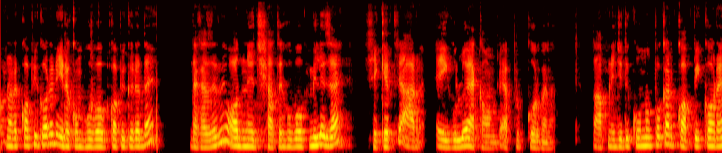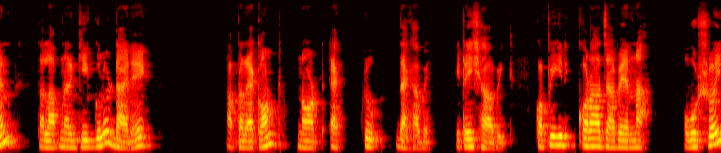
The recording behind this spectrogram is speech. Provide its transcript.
আপনারা কপি করেন, এরকম হুবহু কপি করে দেয়, দেখা যাবে অন্যের সাথে হুবহু মিলে যায়, সেক্ষেত্রে আর এইগুলো অ্যাকাউন্ট অ্যাপ্রুভ করবে না। তো আপনি যদি কোনো প্রকার কপি করেন, তাহলে আপনার গিকগুলো ডাইরেক্ট আপনার অ্যাকাউন্ট নট অ্যাপ্রুভ দেখাবে। এটাই স্বাভাবিক। কপি করা যাবে না। অবশ্যই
